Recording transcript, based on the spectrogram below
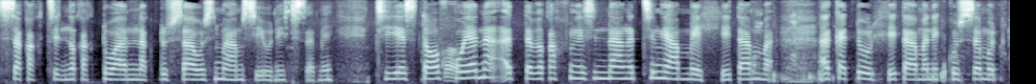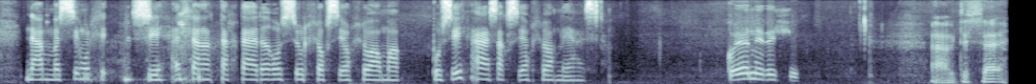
сақартиннеқартуааннақ туссаавусимаамсиунissami тиас торфқуяна аттавеқарфигисиннаангатсингиармаилли таама акатуулли тааманиккуссамут нааммассигулли си аллангартартаалеруссууллорсиорлуармаарпуси аасарсиорлуарниарисла қуяни лисси аа Тасса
